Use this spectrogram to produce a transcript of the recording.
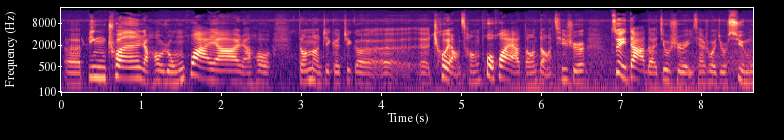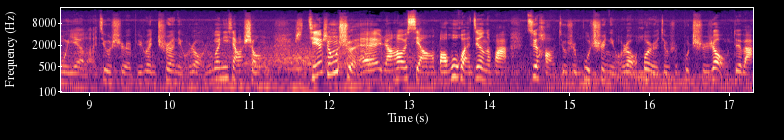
呃冰川，然后融化呀，然后等等这个这个呃呃臭氧层破坏呀等等，其实最大的就是以前说就是畜牧业了，就是比如说你吃了牛肉，如果你想省节省水，然后想保护环境的话，最好就是不吃牛肉或者就是不吃肉，对吧？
